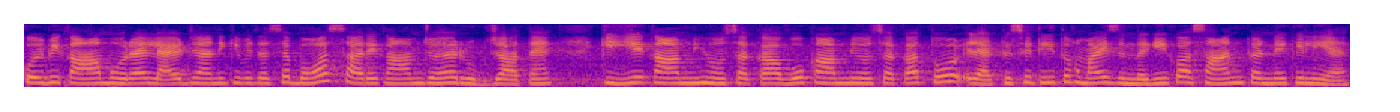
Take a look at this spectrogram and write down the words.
कोई भी काम हो रहा है लाइट जाने की वजह से बहुत सारे काम जो है रुक जाते हैं कि ये काम नहीं हो सका, वो काम नहीं हो सका। तो इलेक्ट्रिसिटी तो हमारी ज़िंदगी को आसान करने के लिए है।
